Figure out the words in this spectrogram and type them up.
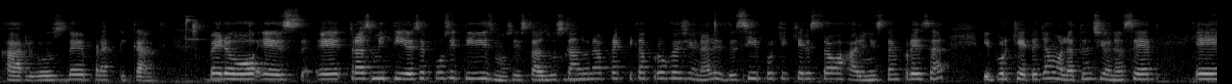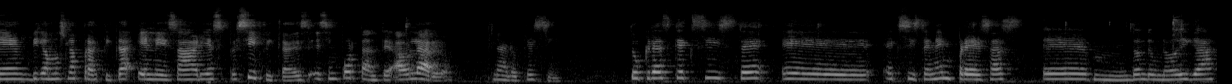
cargos de practicante. Pero es eh, transmitir ese positivismo. Si estás buscando una práctica profesional, es decir, por qué quieres trabajar en esta empresa y por qué te llamó la atención hacer, eh, digamos, la práctica en esa área específica. Es, es importante hablarlo. Claro que sí. ¿Tú crees que existe, eh, existen empresas eh, donde uno diga,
